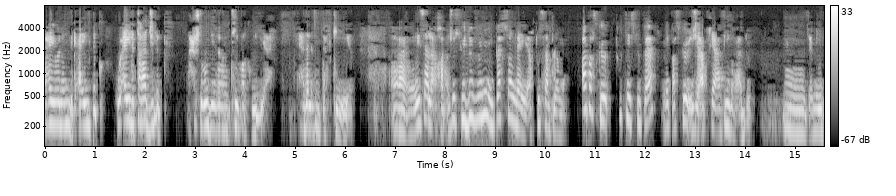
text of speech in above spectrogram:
عيون عندك عائلتك وعائلة راجلك. راح تعودي غير انتي برك وياه هذا لازم تفكير آه رسالة أخرى je suis devenue une personne meilleure tout simplement pas parce que tout est super mais parce que j'ai appris à vivre à deux mmh, جميل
